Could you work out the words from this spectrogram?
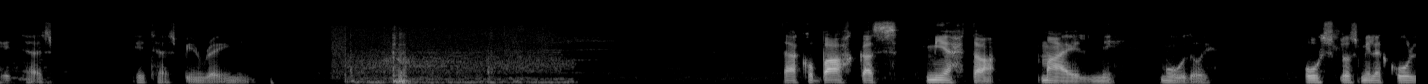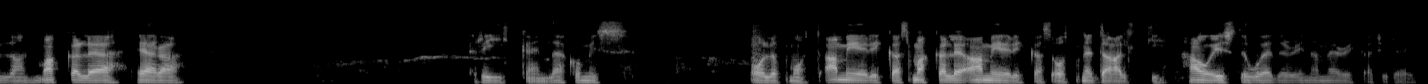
It has it has been raining. Tääkö pahkas miehtä maailmi muutui. Oslos mille kullan. Makkalle era riikkain läkomis olup mot Amerikas. Makkalle Amerikas otne dalki. How is the weather in America today?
